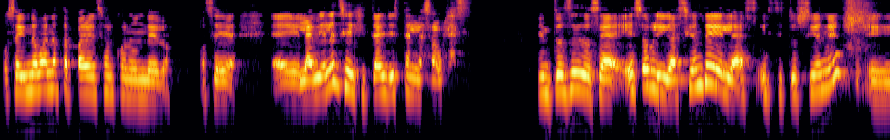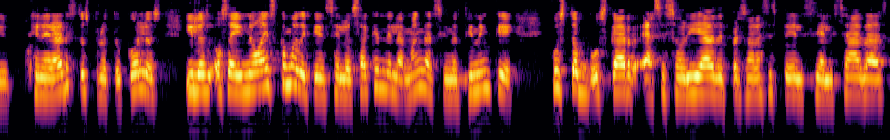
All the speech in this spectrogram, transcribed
o sea, y no van a tapar el sol con un dedo. O sea, eh, la violencia digital ya está en las aulas. Entonces, o sea, es obligación de las instituciones eh, generar estos protocolos. Y los, o sea, y no es como de que se los saquen de la manga, sino tienen que justo buscar asesoría de personas especializadas,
